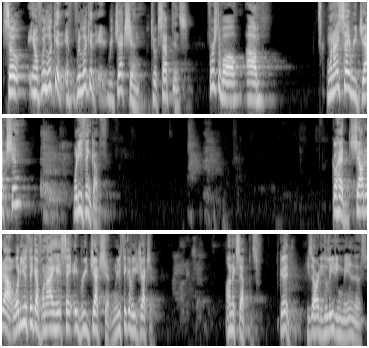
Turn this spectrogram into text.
So, you know, if we look at if we look at rejection to acceptance, first of all, um, when I say rejection, what do you think of? Go ahead, shout it out. What do you think of when I say rejection? When you think of rejection? Unacceptance. Good. He's already leading me into this.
